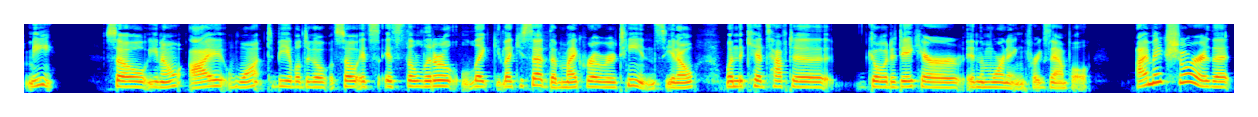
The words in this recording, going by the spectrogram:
me. So, you know, I want to be able to go so it's it's the literal like like you said, the micro routines, you know, when the kids have to go to daycare in the morning, for example. I make sure that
